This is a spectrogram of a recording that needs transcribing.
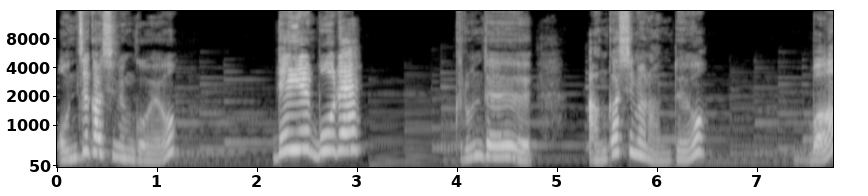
언제 가시는 거예요? 내일 모레. 그런데 안 가시면 안 돼요? 뭐?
